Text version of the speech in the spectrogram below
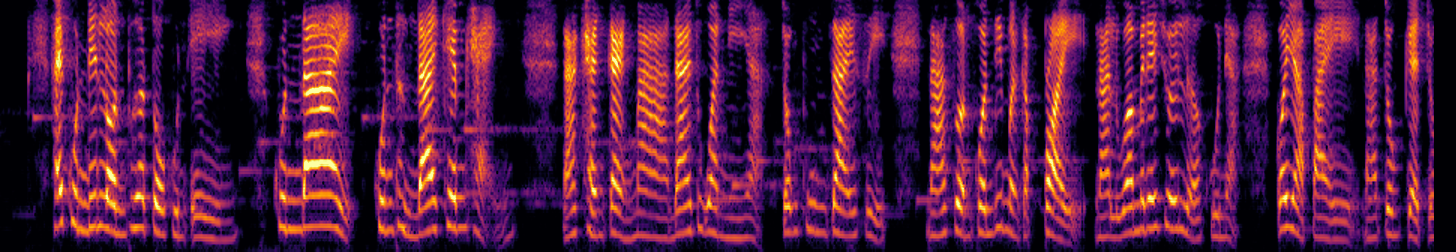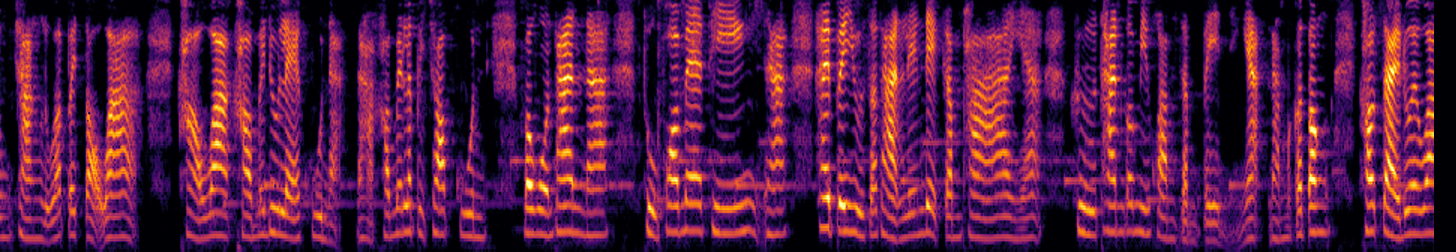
ๆ ให้คุณดิ้นรนเพื่อตัวคุณเอง คุณได้คุณถึงได้เข้มแข็งนะแข็งแกร่งมาได้ทุกวันนี้อะจงภูมิใจสินะส่วนคนที่เหมือนกับปล่อยนะหรือว่าไม่ได้ช่วยเหลือคุณเนี่ยก็อย่าไปนะจงเกลียดจงชังหรือว่าไปต่อว่าเขาว่าเขาไม่ดูแลคุณอะนะคะเขาไม่รับผิดชอบคุณบางคนท่านนะ ถูกพ่อแม่ทิ้งนะให้ไปอยู่สถานเลี้ยงเด็กกำพร้าอย่างเงี้ยคือท่านก็มีความจำเป็นอย่างเงี้ยนะมันก็ต้องเข้าใจด้วยว่า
